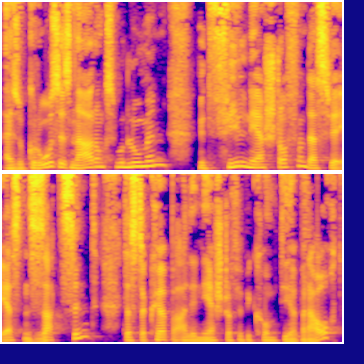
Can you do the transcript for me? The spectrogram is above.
Also großes Nahrungsvolumen mit viel Nährstoffen, dass wir erstens satt sind, dass der Körper alle Nährstoffe bekommt, die er braucht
